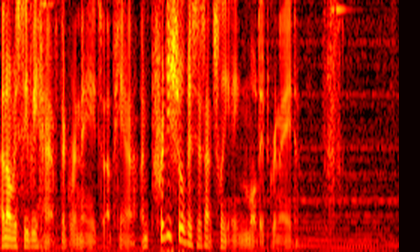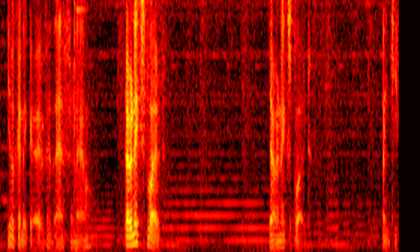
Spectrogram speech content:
And obviously we have the grenades up here. I'm pretty sure this is actually a modded grenade. You're going to go over there for now. Don't explode. Don't explode. Thank you.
